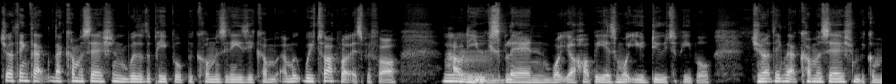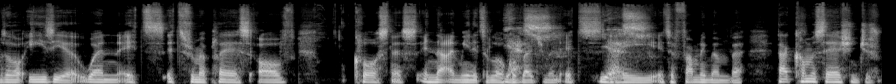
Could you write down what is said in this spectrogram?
do you think that, that conversation with other people becomes an easy com- I mean, we've talked about this before. How mm. do you hmm. explain what your hobby is and what you do to people? Do you not think that conversation becomes a lot easier when it's it's from a place of closeness? In that, I mean, it's a local yes. regiment, it's yes. a it's a family member. That conversation just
